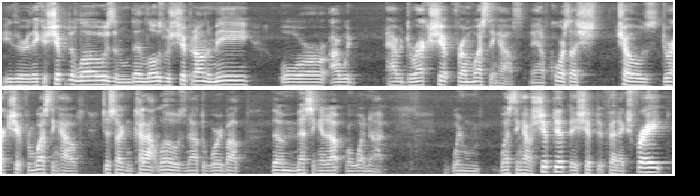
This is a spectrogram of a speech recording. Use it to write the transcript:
Either they could ship it to Lowe's and then Lowe's would ship it on to me, or I would have a direct ship from Westinghouse. And of course, I chose direct ship from Westinghouse just so I can cut out Lowe's and not have to worry about them messing it up or whatnot when Westinghouse shipped it, they shipped it FedEx Freight.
